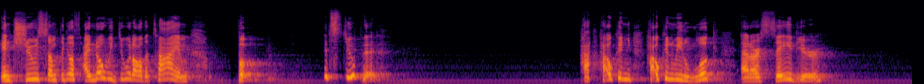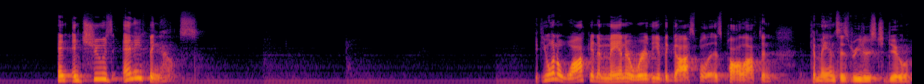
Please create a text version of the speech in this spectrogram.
and choose something else? I know we do it all the time, but it's stupid. How, how, can, how can we look at our Savior and, and choose anything else? If you want to walk in a manner worthy of the gospel, as Paul often commands his readers to do,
